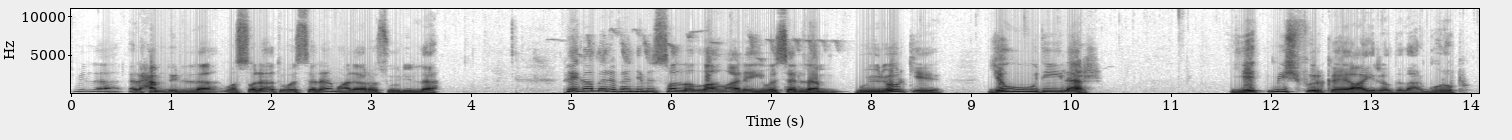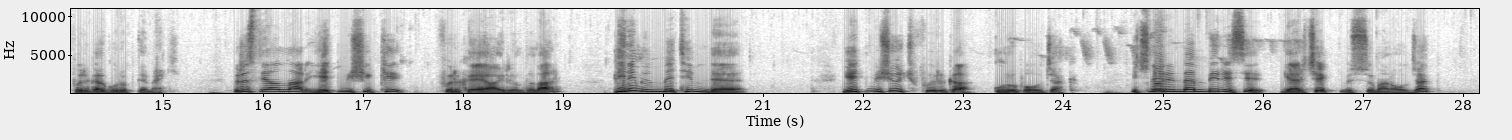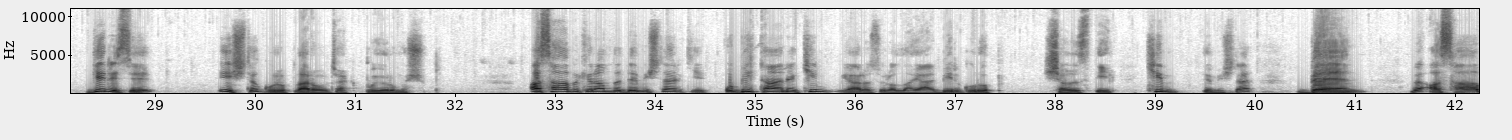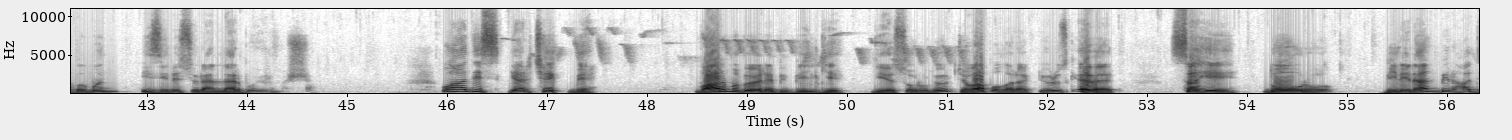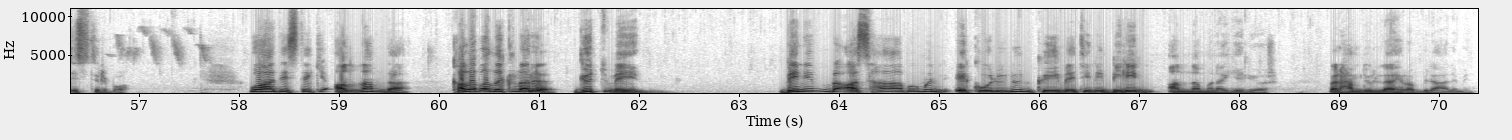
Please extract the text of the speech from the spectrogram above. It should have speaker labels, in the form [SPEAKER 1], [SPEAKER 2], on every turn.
[SPEAKER 1] Bismillah, elhamdülillah, ve salatu ve selamu ala Resulillah. Peygamber Efendimiz sallallahu aleyhi ve sellem buyuruyor ki, Yahudiler 70 fırkaya ayrıldılar. Grup, fırka grup demek. Hristiyanlar 72 fırkaya ayrıldılar. Benim ümmetim de 73 fırka grup olacak. İçlerinden birisi gerçek Müslüman olacak. Gerisi işte gruplar olacak buyurmuş. Ashab-ı kiram da demişler ki o bir tane kim ya Resulallah yani bir grup şahıs değil. Kim demişler? Ben ve ashabımın izini sürenler buyurmuş. Bu hadis gerçek mi? Var mı böyle bir bilgi diye soruluyor. Cevap olarak diyoruz ki evet sahih, doğru, bilinen bir hadistir bu. Bu hadisteki anlam da kalabalıkları gütmeyin. Benim ve ashabımın ekolünün kıymetini bilin anlamına geliyor. Velhamdülillahi Rabbil Alemin.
